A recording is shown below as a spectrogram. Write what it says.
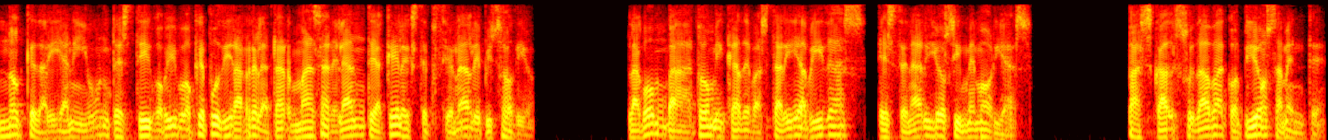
No quedaría ni un testigo vivo que pudiera relatar más adelante aquel excepcional episodio. La bomba atómica devastaría vidas, escenarios y memorias. Pascal sudaba copiosamente.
